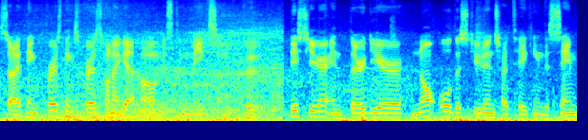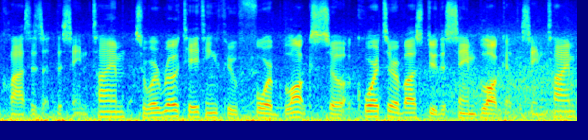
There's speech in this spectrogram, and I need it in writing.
So I think first things first when I get home is to make some food. This year in third year, not all the students are taking the same classes at the same time. So we're rotating through four blocks. So a quarter of us do the same block at the same time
